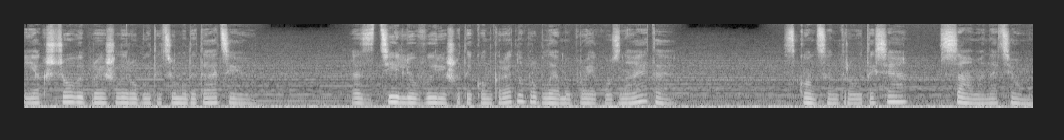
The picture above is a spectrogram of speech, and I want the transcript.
Якщо ви прийшли робити цю медитацію з ціллю вирішити конкретну проблему, про яку знаєте, сконцентруйтеся саме на цьому.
